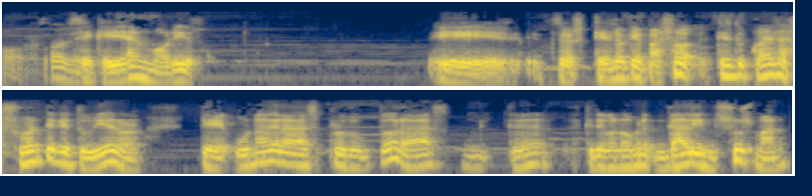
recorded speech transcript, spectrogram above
Joder. Se querían morir. Y entonces, ¿qué es lo que pasó? ¿Qué ¿Cuál es la suerte que tuvieron? Que una de las productoras, que aquí tengo el nombre, Galin Sussman,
